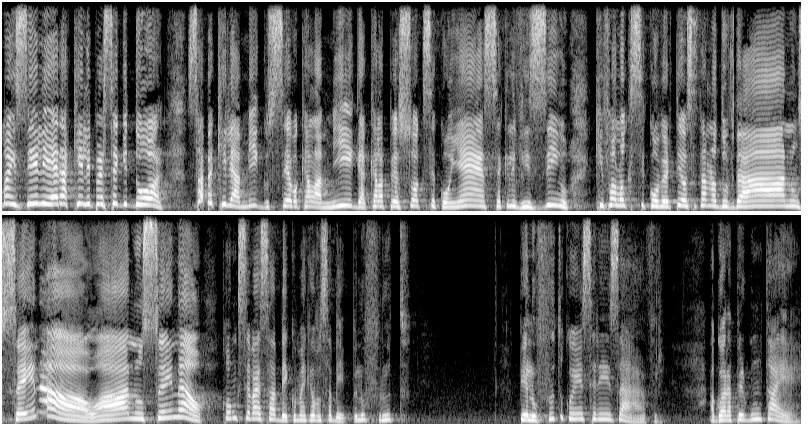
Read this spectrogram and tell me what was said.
Mas ele era aquele perseguidor. Sabe aquele amigo seu, aquela amiga, aquela pessoa que você conhece, aquele vizinho que falou que se converteu? Você está na dúvida? Ah, não sei não. Ah, não sei não. Como que você vai saber? Como é que eu vou saber? Pelo fruto. Pelo fruto conhecereis a árvore. Agora a pergunta é:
